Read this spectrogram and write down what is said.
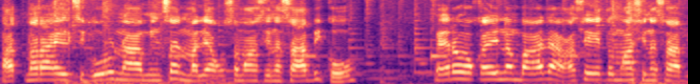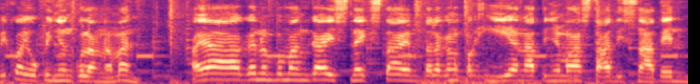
At marahil siguro na minsan mali ako sa mga sinasabi ko, pero kayo nang bahala kasi ito mga sinasabi ko ay opinion ko lang naman. Kaya ganun pa man guys, next time talagang pag-iiyan natin yung mga studies natin.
